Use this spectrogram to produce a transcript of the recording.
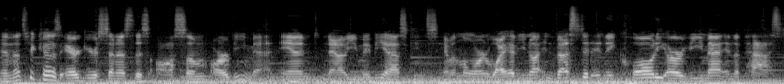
And that's because Air Gear sent us this awesome RV mat. And now you may be asking, Sam and Lauren, why have you not invested in a quality RV mat in the past?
